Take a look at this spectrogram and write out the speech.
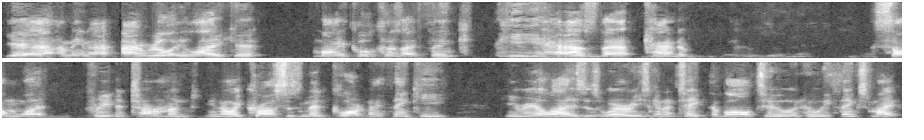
Yeah, I mean, I, I really like it, Michael, because I think he has that kind of somewhat predetermined. You know, he crosses midcourt, and I think he he realizes where he's going to take the ball to and who he thinks might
